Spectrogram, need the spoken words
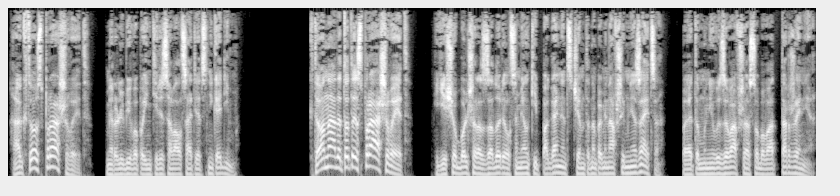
«А кто спрашивает?» — миролюбиво поинтересовался отец Никодим. «Кто надо, тот и спрашивает!» Еще больше раззадорился мелкий поганец, чем-то напоминавший мне зайца, поэтому не вызывавший особого отторжения.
